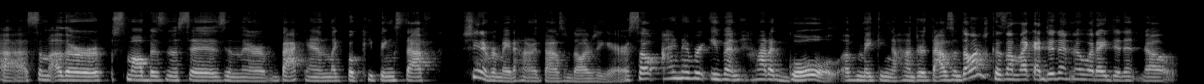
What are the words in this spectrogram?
uh, some other small businesses in their back end, like bookkeeping stuff she never made a hundred thousand dollars a year. So I never even had a goal of making a hundred thousand dollars because I'm like, I didn't know what I didn't know.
